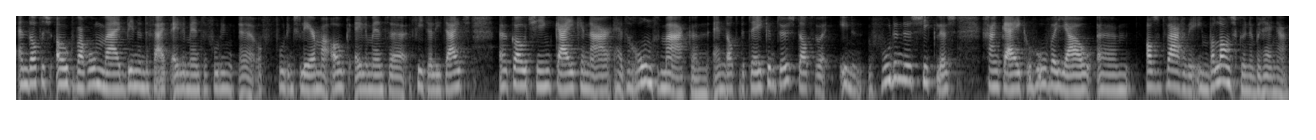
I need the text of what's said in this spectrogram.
En dat is ook waarom wij binnen de vijf elementen voeding, uh, of voedingsleer, maar ook elementen vitaliteitscoaching kijken naar het rondmaken. En dat betekent dus dat we in een voedende cyclus gaan kijken hoe we jou ehm, als het ware weer in balans kunnen brengen.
